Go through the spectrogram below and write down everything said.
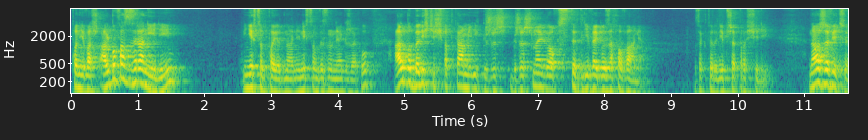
ponieważ albo Was zranili i nie chcą pojednania, nie chcą wyznania grzechu, albo byliście świadkami ich grzesznego, wstydliwego zachowania, za które nie przeprosili. No, a że wiecie,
